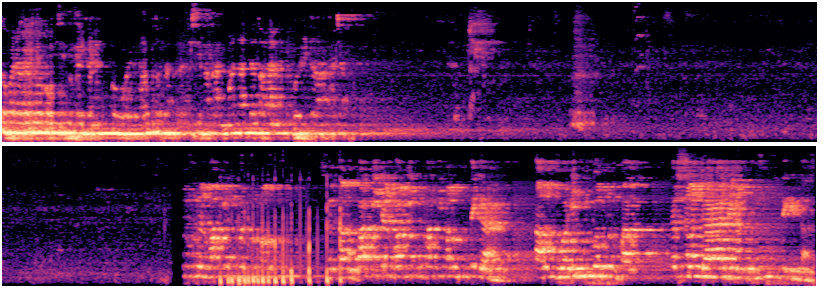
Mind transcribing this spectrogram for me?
Kepada Ketua Komisi Umum Kabupaten Maluku Tengah, disilakan menandatangani berita acara. wakil gubernur Maluku serta bupati dan wakil bupati Maluku Tengah tahun 2024 terselenggara dengan penuh integritas.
